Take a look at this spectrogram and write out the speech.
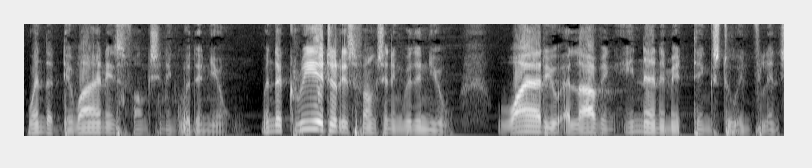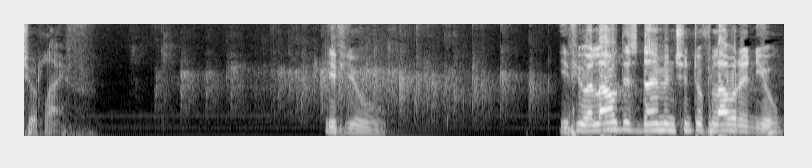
when the divine is functioning within you, when the creator is functioning within you, why are you allowing inanimate things to influence your life? If you… if you allow this dimension to flower in you,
